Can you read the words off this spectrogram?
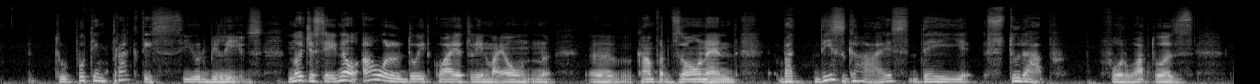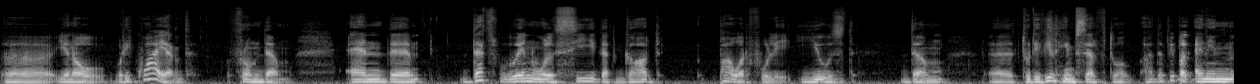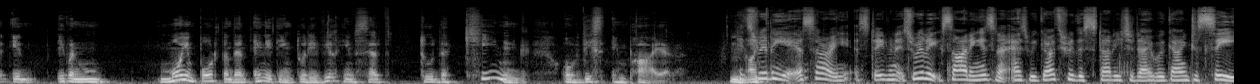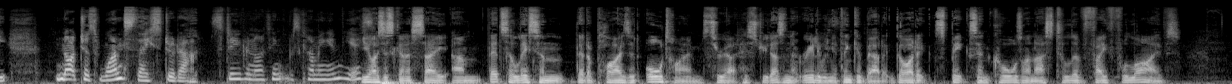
to put in practice your beliefs, not just say, "No, I will do it quietly in my own uh, comfort zone." And but these guys, they stood up for what was, uh, you know, required from them, and um, that's when we'll see that God powerfully used them uh, to reveal Himself to other people, and in, in even more important than anything, to reveal Himself to the king of this empire. Mm, It's I- really, uh, sorry, Stephen, it's really exciting, isn't it? As we go through the study today, we're going to see not just once they stood up. Stephen, I think, was coming in, yes? Yeah, I was just going to say um, that's a lesson that applies at all times throughout history, doesn't it? Really, when you think about it, God expects and calls on us to live faithful lives.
